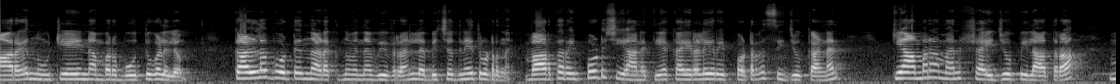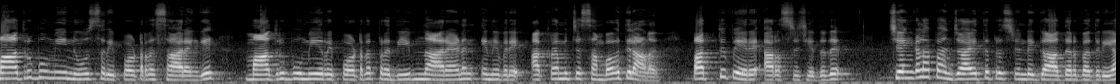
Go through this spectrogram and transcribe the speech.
ആറ് നൂറ്റിയേഴ് നമ്പർ ബൂത്തുകളിലും കള്ളവോട്ട് നടക്കുന്നുവെന്ന വിവരം ലഭിച്ചതിനെ തുടർന്ന് വാർത്ത റിപ്പോർട്ട് ചെയ്യാനെത്തിയ Kairali reporter Siju Kannan cameraman Shaiju Pilathra Mathrubhumi news reporter Sarang Mathrubhumi reporter Pradeep Narayanan എന്നിവരെ ആക്രമിച്ച സംഭവത്തിലാണ് പത്തു പേരെ അറസ്റ്റ് ചെയ്തത്. ചെങ്കള പഞ്ചായത്ത് പ്രസിഡന്റ് ഗാദർ ബദ്രിയ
